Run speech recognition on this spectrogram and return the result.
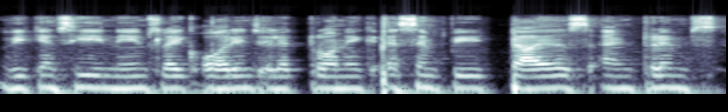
we can see names like Orange Electronic, SMP, Tires and Trims.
